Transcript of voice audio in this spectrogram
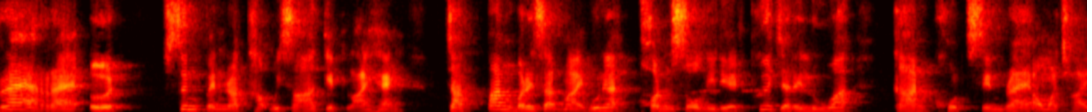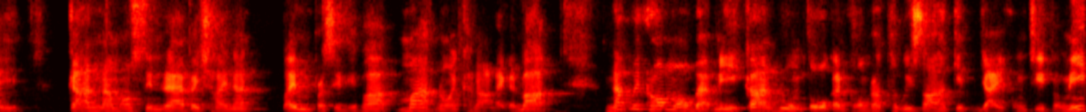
แร่แร่เอิร์ธซึ่งเป็นรัฐวิสาหกิจหลายแห่ง จัดตั้งบริษัทใหม่พวกนี้ consolidate เพื่อจะได้รู้ว่าการขุดสินแร่เอามาใช้ การนำเอาสินแร่ไปใช้นั้น เต็มประสิทธิภาพมากน้อยขนาดไหนกันบ้าง นักวิเคราะห์มองแบบนี้การรวมตัวกันของรัฐวิสาหกิจใหญ่ของจีนตรงนี้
